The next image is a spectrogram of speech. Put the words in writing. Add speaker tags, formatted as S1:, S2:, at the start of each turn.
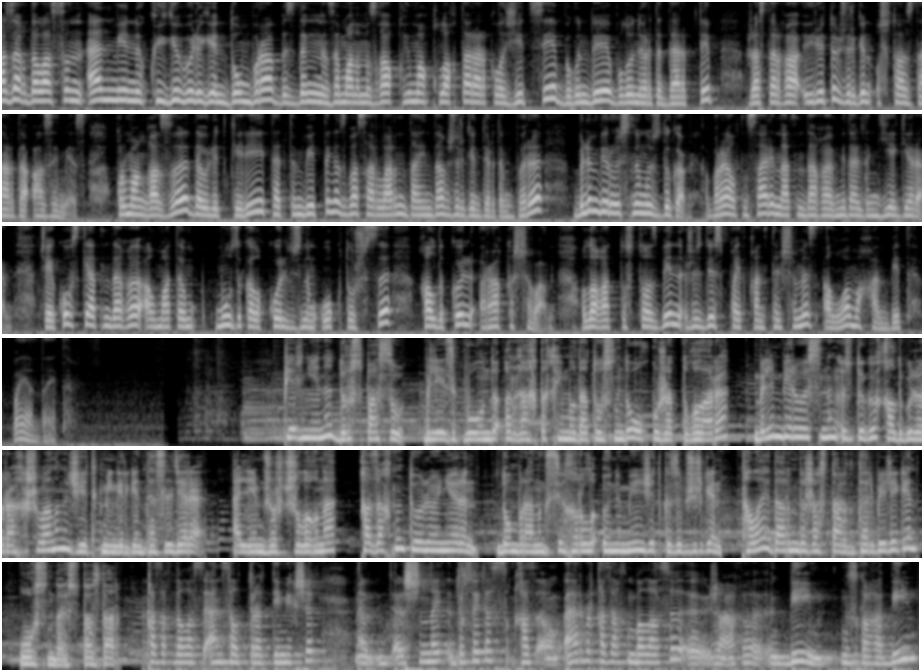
S1: Қазақ даласын ән мен күйге бөлеген домбыра біздің заманымызға құйма құлақтар арқылы жетсе, бүгінде бұл өнерді дәріптеп, жастарға үйретіп жүрген ұстаздарды аз емес. Құрманғазы, Дәулеткерей, Тәттімбеттің ізбасарларын дайындап жүргендердің бірі білім беру ісінің үздігі. Ыбырай Алтынсарин атындағы медальдің иегері. Чайковский атындағы Алматы музыкалық колледжінің оқытушысы Қалдыкөл Рақышева. Ұлағатты ұстазбен жүздесіп қайтқан тілшіміз Алуа Махамбет баяндайды
S2: пернені дұрыс басу білезік буынды ырғақты қимылдату сынды оқу жаттығулары білім беру ісінің үздігі қалдыгүл рақышеваның жетік меңгерген тәсілдері. Әлем жұртшылығына қазақтың төл өнерін домбыраның сиқырлы үнімен жеткізіп жүрген талай дарынды жастарды тәрбиелеген осындай ұстаздар.
S3: Қазақ даласы ән салып тұрады демекші. Шынын дұрыс айтасыз әрбір қазақтың баласы жаңағы бейім музыкаға бейім.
